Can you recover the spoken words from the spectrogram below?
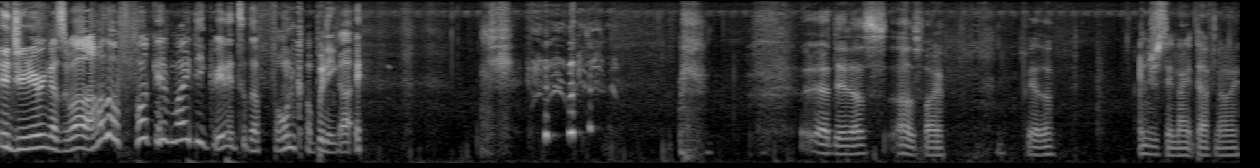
engineering as well. How the fuck am I degraded to the phone company guy? Yeah, dude, that was that was funny. Yeah, though. Interesting night, definitely.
